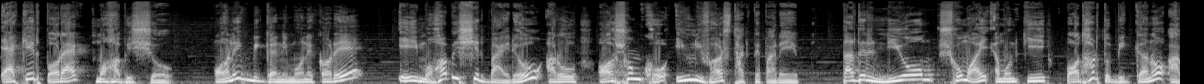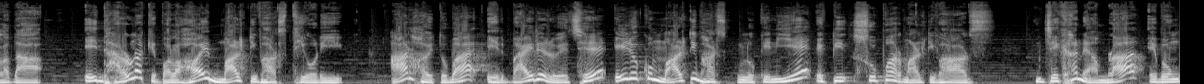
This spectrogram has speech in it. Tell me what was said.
একের পর এক মহাবিশ্ব। অনেক বিজ্ঞানী মনে করে এই মহাবিশ্বের বাইরেও আরও অসংখ্য ইউনিভার্স থাকতে পারে। তাদের নিয়ম, সময়, এমনকি পদার্থ বিজ্ঞানও আলাদা। এই ধারণাকে বলা হয় মাল্টিভার্স থিওরি আর হয়তোবা এর বাইরে রয়েছে এইরকম মাল্টিভার্সগুলোকে নিয়ে একটি সুপার মাল্টিভার্স যেখানে আমরা এবং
